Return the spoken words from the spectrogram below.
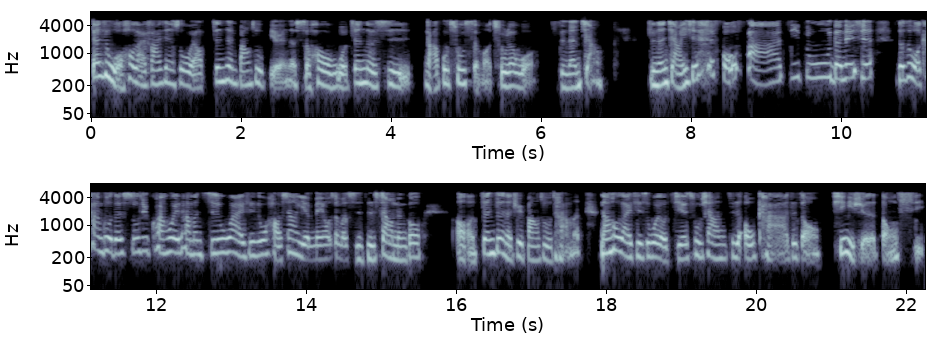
但是我后来发现说我要真正帮助别人的时候，我真的是拿不出什么，除了我只能讲。只能讲一些 佛法啊、基督的那些，都是我看过的书去宽慰他们之外，其实我好像也没有什么实质上能够呃真正的去帮助他们。那后来其实我有接触像是欧卡啊这种心理学的东西，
